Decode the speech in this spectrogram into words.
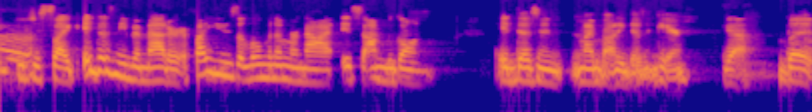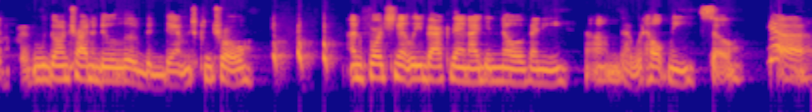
Ah. it's just like it doesn't even matter if I use aluminum or not. It's I'm going. It doesn't. My body doesn't care. yeah. But we're gonna try to do a little bit of damage control. Unfortunately, back then I didn't know of any um, that would help me, so Yeah.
